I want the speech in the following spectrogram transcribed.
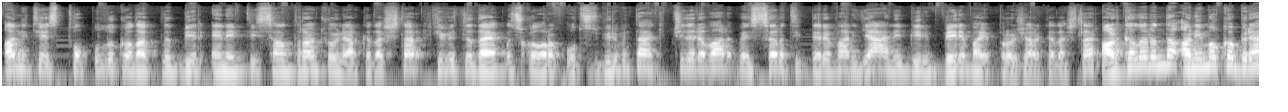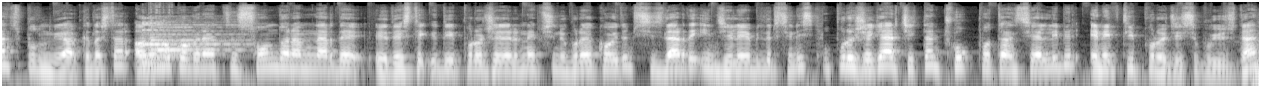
Anichess topluluk odaklı bir NFT satranç oyunu arkadaşlar. Twitter'da yaklaşık olarak 31 bin takipçileri var ve sarı tikleri var. Yani bir verify proje arkadaşlar. Arkalarında Animoca Branch bulunuyor arkadaşlar. Animoca Branch'in son dönemlerde e, desteklediği projelerin hepsini buraya koydum. Sizler de inceleyebilirsiniz. Bu proje gerçekten çok potansiyelli bir NFT projesi bu yüzden.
